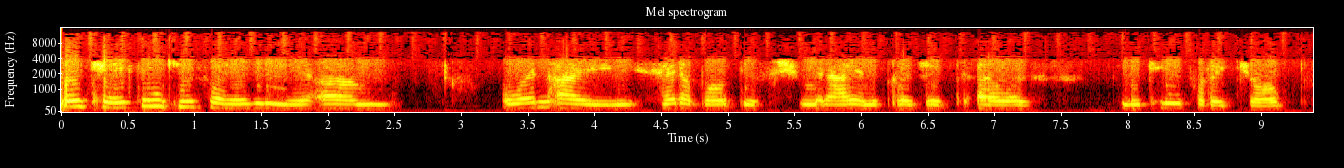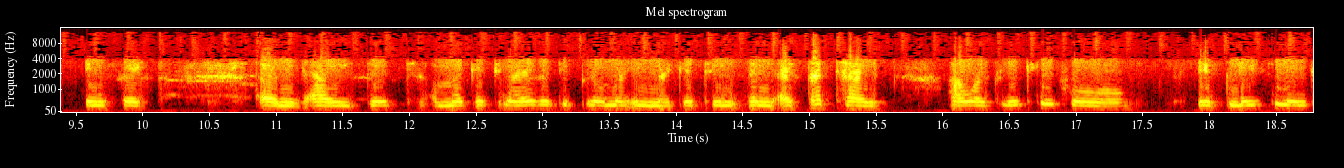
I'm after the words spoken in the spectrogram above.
Okay, thank you for having me. Um, when I heard about this Shumela Hayani project, I was looking for a job, in fact, and I did a marketing. I have a diploma in marketing, and at that time, I was looking for a placement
